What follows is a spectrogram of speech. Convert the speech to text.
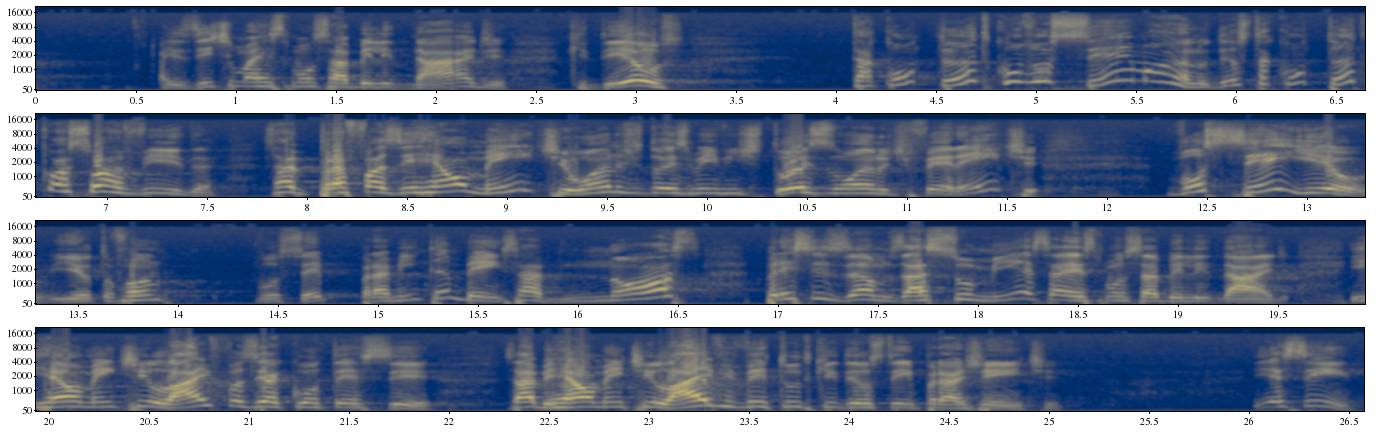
Existe uma responsabilidade que Deus está contando com você, mano. Deus está contando com a sua vida, sabe? Para fazer realmente o ano de 2022 um ano diferente, você e eu, e eu estou falando você, para mim também, sabe? Nós precisamos assumir essa responsabilidade e realmente ir lá e fazer acontecer, sabe? Realmente ir lá e viver tudo que Deus tem para gente. E assim,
